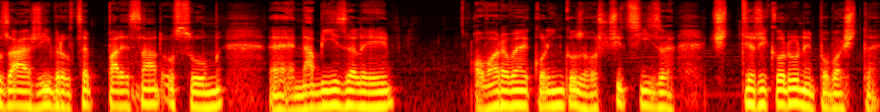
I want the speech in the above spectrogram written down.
září v roce 58 nabízeli ovarové kolínko s hořčicí za 4 koruny, považte.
